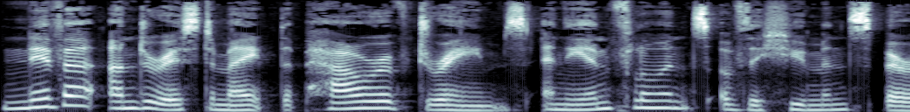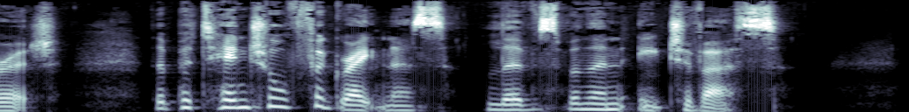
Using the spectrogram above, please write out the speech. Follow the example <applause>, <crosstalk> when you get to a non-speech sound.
Never underestimate the power of dreams and the influence of the human spirit. The potential for greatness lives within each of us.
